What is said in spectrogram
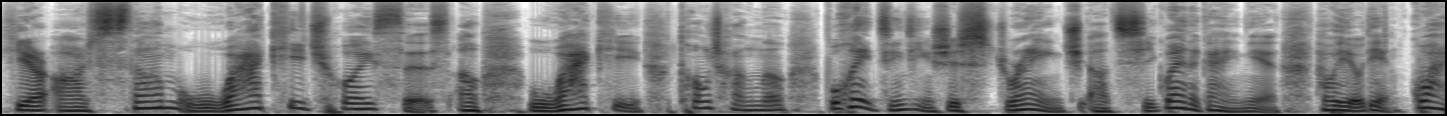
Here are some wacky choices 哦，wacky 通常呢不会仅仅是 strange 啊奇怪的概念，它会有点怪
